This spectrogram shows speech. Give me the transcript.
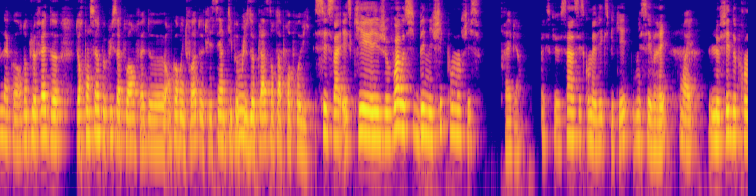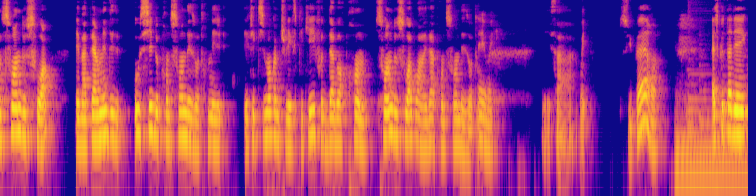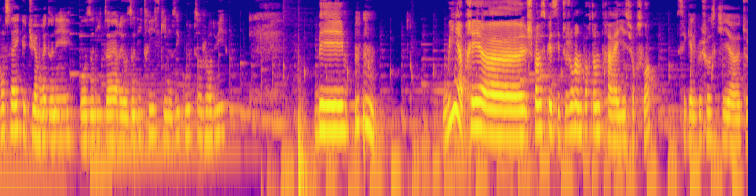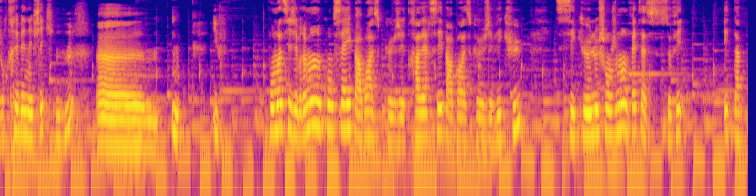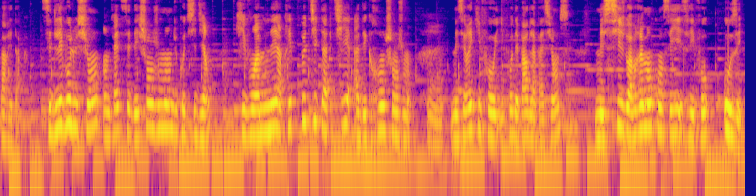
D'accord. Donc le fait de, de repenser un peu plus à toi, en fait, de, encore une fois, de te laisser un petit peu Oui. plus de place dans ta propre vie. C'est ça. Et ce qui est, je vois aussi bénéfique pour mon fils. Très bien. Parce que ça, c'est ce qu'on m'avait expliqué, mais c'est vrai. Ouais. Le fait de prendre soin de soi, eh ben, permet de- aussi de prendre soin des autres. Mais effectivement, comme tu l'as expliqué, il faut d'abord prendre soin de soi pour arriver à prendre soin des autres. Eh oui. Et ça, oui. Super. Est-ce que tu as des conseils que tu aimerais donner aux auditeurs et aux auditrices qui nous écoutent aujourd'hui? Mais oui, après, euh, je pense que c'est toujours important de travailler sur soi. C'est quelque chose qui est euh, toujours très bénéfique. Mhm. Euh, il pour moi, si j'ai vraiment un conseil par rapport à ce que j'ai traversé, par rapport à ce que j'ai vécu, c'est que le changement, en fait, ça se fait étape par étape. C'est de l'évolution, en fait, c'est des changements du quotidien qui vont amener après petit à petit à des grands changements. Mhm. Mais c'est vrai qu'il faut, il faut des parts de la patience. Mais si je dois vraiment conseiller, c'est il faut oser.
